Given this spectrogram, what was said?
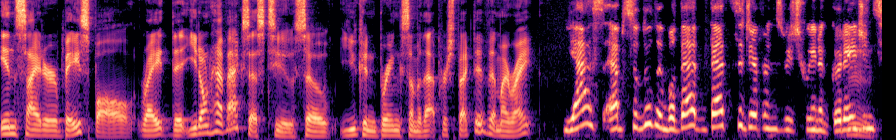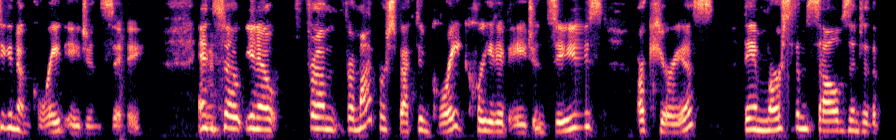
insider baseball, right? That you don't have access to. So you can bring some of that perspective. Am I right? Yes, absolutely. Well, that that's the difference between a good hmm. agency mm. and a great agency. And mm. so, you know, from from my perspective, great creative agencies are curious they immerse themselves into the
